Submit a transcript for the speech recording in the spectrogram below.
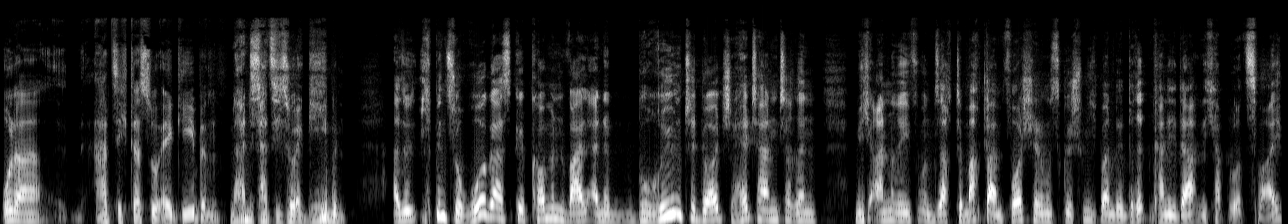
oder hat sich das so ergeben? Nein, das hat sich so ergeben. Also ich bin zur Ruhrgas gekommen, weil eine berühmte deutsche Headhunterin mich anrief und sagte, mach beim Vorstellungsgespräch mal den dritten Kandidaten. Ich habe nur zwei.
